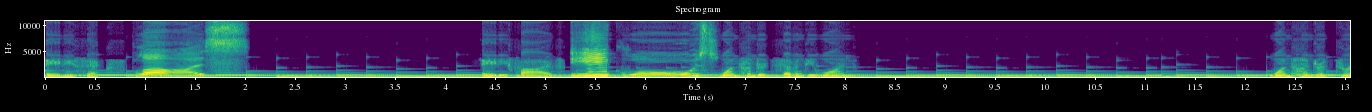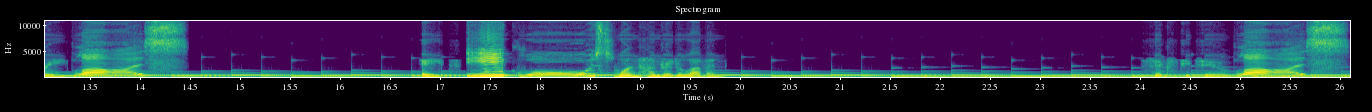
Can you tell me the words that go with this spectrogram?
86, plus 85, equals 171, 103, plus 8, equals 111, 62, plus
